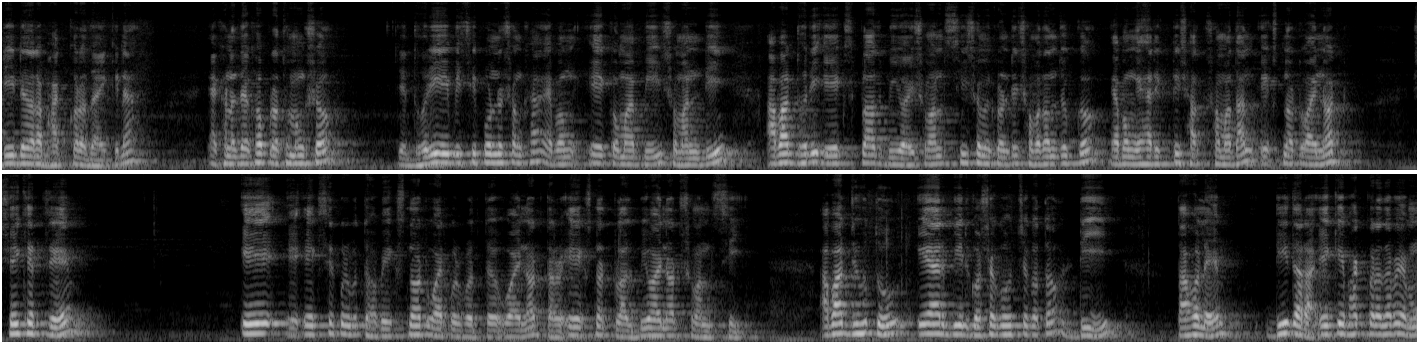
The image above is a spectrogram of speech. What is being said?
ডি দ্বারা ভাগ করা যায় কিনা। এখানে দেখো প্রথম অংশ যে ধরি এ বি সি পূর্ণ সংখ্যা এবং এ কমা বি সমান ডি আবার ধরি এক্স প্লাস বি ওয়াই সমান সি সমীকরণটি সমাধানযোগ্য এবং এর একটি সমাধান এক্স নট ওয়াই নট সেই ক্ষেত্রে এ এক্সের পরিবর্তে হবে এক্স নট ওয়াইয়ের পরিবর্তে ওয়াই নট তার a x nought plus b y nought সমান সি আবার যেহেতু এ আর বির গসাগু হচ্ছে কত? ডি তাহলে ডি দ্বারা এ কে ভাগ করা যাবে এবং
